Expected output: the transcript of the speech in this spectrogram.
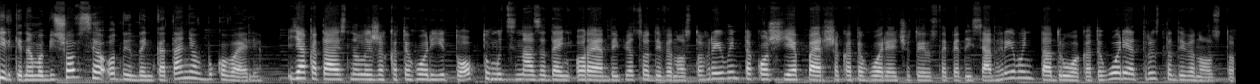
Скільки нам обійшовся один день катання в Буковелі? Я катаюсь на лижах категорії топ, тому ціна за день оренди 590 гривень. Також є перша категорія 450 гривень та друга категорія 390.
